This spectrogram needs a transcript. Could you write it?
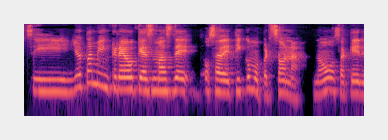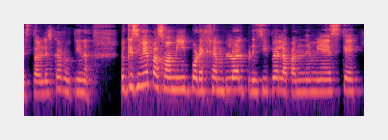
Sí, yo también creo que es más de, o sea, de ti como persona, ¿no? O sea, que establezcas rutinas. Lo que sí me pasó a mí, por ejemplo, al principio de la pandemia es que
